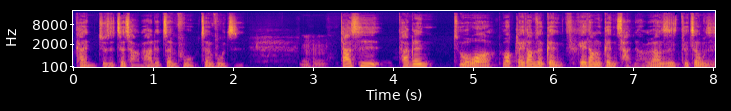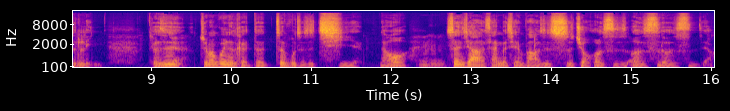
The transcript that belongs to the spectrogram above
看就是这场他的正负正负值，嗯哼他是他跟我我我 Clay Thompson 更 Clay Thompson 更惨啊，好像是的正负值是零，可是 Yeah. Draymond Green 的的正负值是七耶，然后嗯剩下的三个先发是十九、二十、二十四、二十四这样。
